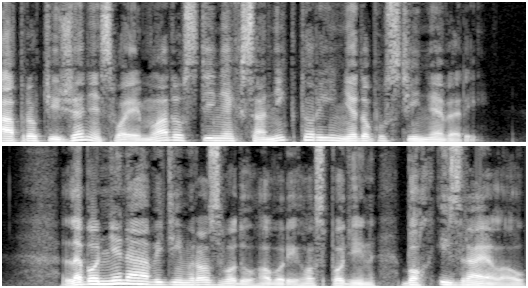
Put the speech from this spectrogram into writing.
a proti žene svojej mladosti nech sa niktorý nedopustí neverí. Lebo nenávidím rozvodu, hovorí hospodin, boh Izraelov,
